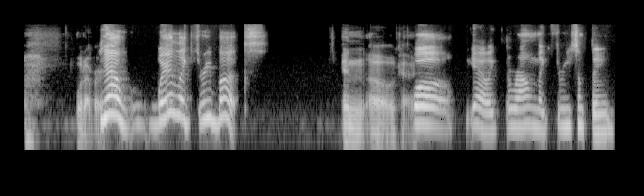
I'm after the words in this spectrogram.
Whatever. Yeah, we're like three bucks. And oh, okay. Well, yeah, like around like three something.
